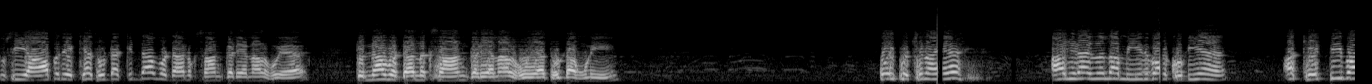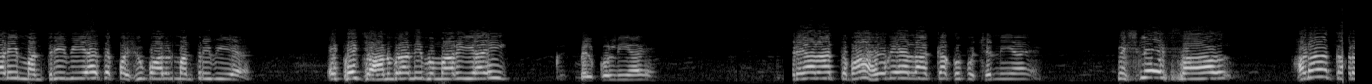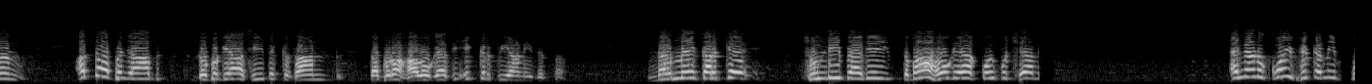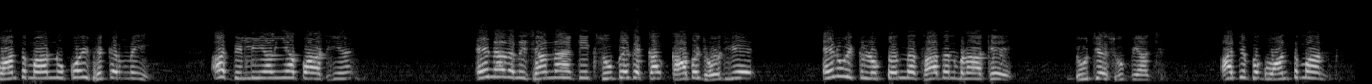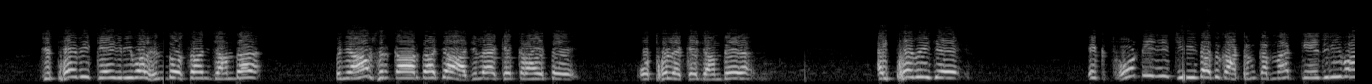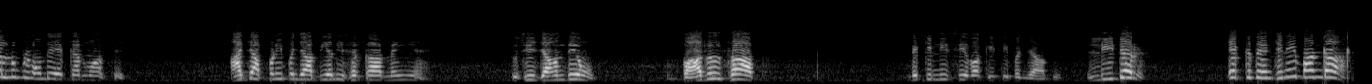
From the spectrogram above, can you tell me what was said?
ਤੁਸੀਂ ਆਪ ਦੇਖਿਆ ਤੁਹਾਡਾ ਕਿੰਨਾ ਵੱਡਾ ਨੁਕਸਾਨ ਗੜਿਆਂ ਨਾਲ ਹੋਇਆ ਕਿੰਨਾ ਵੱਡਾ ਨੁਕਸਾਨ ਗੜਿਆਂ ਨਾਲ ਹੋਇਆ ਤੁਹਾਡਾ ਹੁਣੀ? ਕੋਈ ਪੁੱਛਣ ਆਇਆ ਆ ਜਿਹੜਾ ਇਹਨਾਂ ਦਾ ਉਮੀਦਵਾਰ ਖੁੱਡੀਆਂ ਆ ਖੇਤੀਬਾੜੀ ਮੰਤਰੀ ਵੀ ਹੈ ਤੇ ਪਸ਼ੂ ਪਾਲਣ ਮੰਤਰੀ ਵੀ ਹੈ। ਇੱਥੇ ਜਾਨਵਰਾਂ ਦੀ ਬਿਮਾਰੀ ਆਈ, ਬਿਲਕੁਲ ਨਹੀਂ ਆਏ। ਦਰਿਆ ਨਾਲ ਤਬਾਹ ਹੋ ਗਿਆ, ਇਲਾਕਾ ਕੋਈ ਪੁੱਛਣ ਨਹੀਂ ਆਏ ਪਿਛਲੇ ਸਾਲ ਹੜਾਂ ਕਾਰਨ ਅੱਧਾ ਪੰਜਾਬ ਡੁੱਬ ਗਿਆ ਸੀ ਤੇ ਕਿਸਾਨ ਦਾ ਬੁਰਾ ਹਾਲ ਹੋ ਗਿਆ ਸੀ 1 ਰੁਪਿਆ ਨਹੀਂ ਦਿੱਤਾ। ਨਰਮੇ ਕਰਕੇ ਸੁੰਡੀ ਪੈ ਗਈ, ਤਬਾਹ ਹੋ ਗਿਆ, ਕੋਈ ਪੁੱਛਿਆ ਨਹੀਂ। ਇਹਨਾਂ ਨੂੰ ਕੋਈ ਫਿਕਰ ਨਹੀਂ, ਭਗਵੰਤ ਮਾਨ ਨੂੰ ਕੋਈ ਫਿਕਰ ਨਹੀਂ। ਆ ਦਿੱਲੀ ਵਾਲੀਆਂ ਪਾਰਟੀਆਂ, ਇਹਨਾਂ ਦਾ ਨਿਸ਼ਾਨਾ ਹੈ ਕਿ ਇੱਕ ਸੂਬੇ ਤੇ ਕਾਬਜ ਹੋ ਜਾਈਏ। ਇਹਨੂੰ ਇੱਕ ਲੁੱਟਣ ਦਾ ਸਾਧਨ ਬਣਾ ਕੇ ਦੂਜੇ ਸੂਬਿਆਂ 'ਚ। ਅੱਜ ਭਗਵੰਤ ਮਾਨ ਜਿੱਥੇ ਵੀ ਕੇਜਰੀਵਾਲ ਹਿੰਦੁਸਤਾਨ ਜਾਂਦਾ ਪੰਜਾਬ ਸਰਕਾਰ ਦਾ ਜਹਾਜ਼ ਲੈ ਕੇ ਕਿਰਾਏ ਤੇ ਉੱਥੋਂ ਲੈ ਕੇ ਜਾਂਦੇ ਆ। ਇੱਥੇ ਵੀ ਜੇ ਇੱਕ ਛੋਟੀ ਜੀ ਚੀਜ਼ ਦਾ ਉਦਘਾਟਨ ਕਰਨਾ, ਕੇਜਰੀਵਾਲ ਨੂੰ ਬੁਲਾਉਂਦੇ ਇਹ ਕਰਨ ਵਾਸਤੇ। ਅੱਜ ਆਪਣੀ ਪੰਜਾਬੀਆਂ ਦੀ ਸਰਕਾਰ ਨਹੀਂ ਹੈ। ਤੁਸੀਂ ਜਾਣਦੇ ਹੋ, ਬਾਦਲ ਸਾਹਿਬ ਨੇ ਕਿੰਨੀ ਸੇਵਾ ਕੀਤੀ ਪੰਜਾਬ ਦੀ। ਲੀਡਰ ਇੱਕ ਦਿਨ 'ਚ ਨਹੀਂ ਬਣਦਾ।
